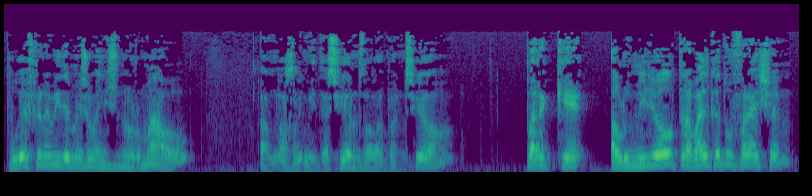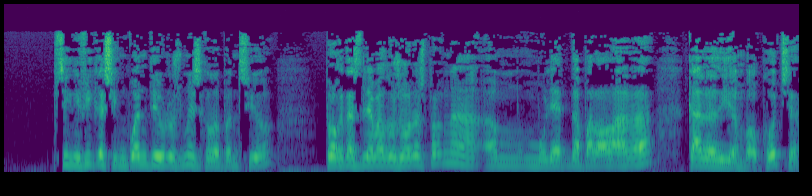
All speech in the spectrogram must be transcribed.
poder fer una vida més o menys normal, amb les limitacions de la pensió, perquè a lo millor el treball que t'ofereixen significa 50 euros més que la pensió, però que t'has de llevar dues hores per anar amb un mollet de paral·lada cada dia amb el cotxe.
